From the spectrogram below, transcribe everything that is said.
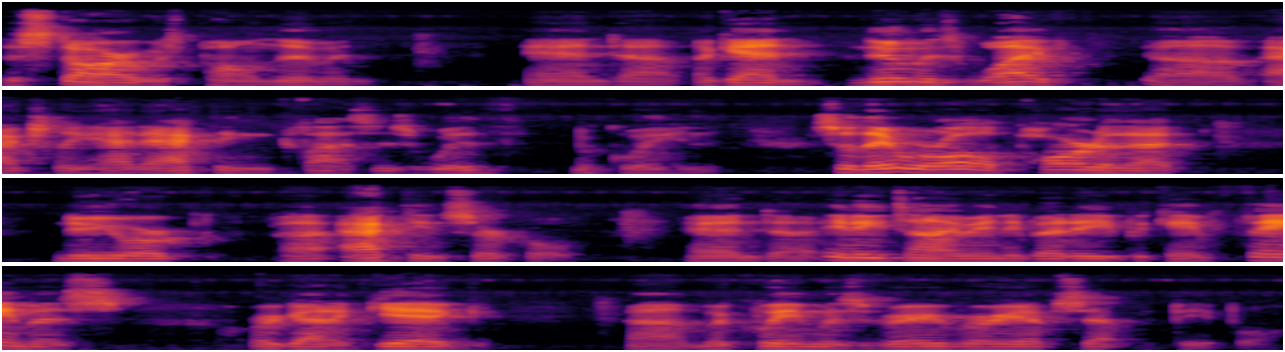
the star was Paul Newman. And uh, again, Newman's wife uh, actually had acting classes with McQueen. So they were all part of that New York uh, acting circle. And uh, anytime anybody became famous or got a gig, uh, McQueen was very, very upset with people.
